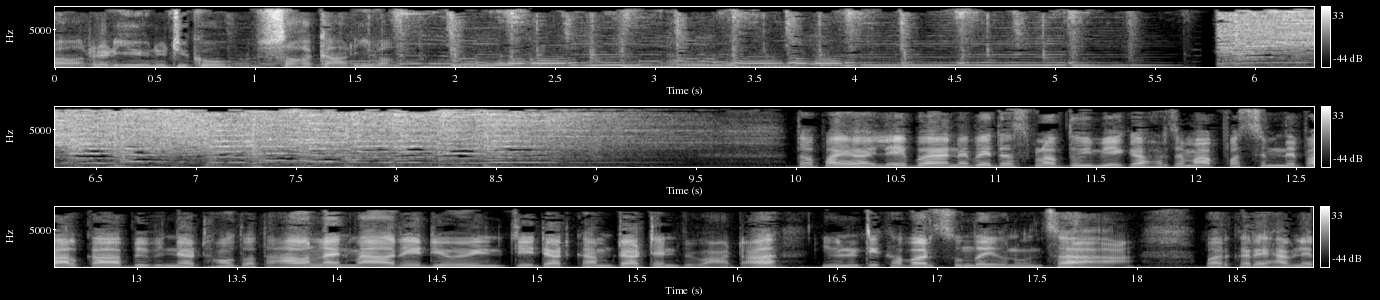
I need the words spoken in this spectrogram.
र रेडियो युनिटीको सहकार्य। तपाईँ अहिले बयानब्बे दशमलव दुई मेगा हर्जमा पश्चिम नेपालका विभिन्न ठाउँ तथा अनलाइनमा Radio Unity dot com dot एनपीबाट युनिटी खबर सुन्दै हुनुहुन्छ। भर्खरै हामीले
